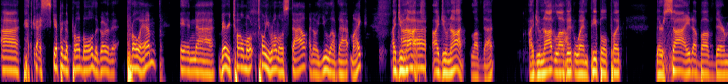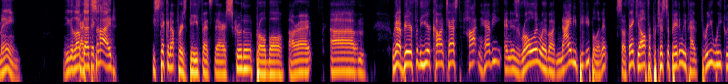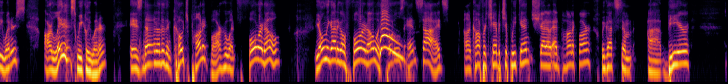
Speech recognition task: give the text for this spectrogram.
Uh, the guy's skipping the Pro Bowl to go to the Pro Am in uh, very Tomo, Tony Romo style. I know you love that, Mike. I do Uh, not. I do not love that. I do not love it when people put their side above their main. You can love that stick- side. He's sticking up for his defense there. Screw the Pro Bowl. All right. Um, we got a beer for the year contest, hot and heavy, and is rolling with about 90 people in it. So thank you all for participating. We've had three weekly winners. Our latest weekly winner is none other than Coach Ponikvar, who went 4 and 0. The only guy to go 4 and 0 in totals and sides on conference championship weekend. Shout out Ed Ponikvar. We got some uh, beer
